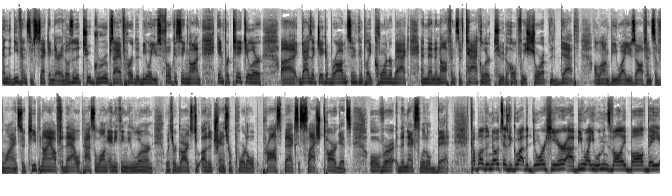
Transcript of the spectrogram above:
and the defensive secondary. Those are the two groups I have heard that BYU is focusing on. In particular, uh, guys like Jacob Robinson who can play cornerback, and then an offensive tackle or two to hopefully shore up the depth along BYU's offensive line. So keep an eye out for that. We'll pass along anything we learn with regards to other transfer portal prospects slash targets over the next little bit. A couple other notes as we go out the door here. Uh, BYU women's volleyball they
